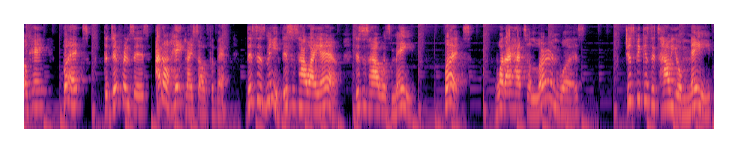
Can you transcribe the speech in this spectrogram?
Okay? But the difference is I don't hate myself for that. This is me. This is how I am. This is how I was made. But what I had to learn was just because it's how you're made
